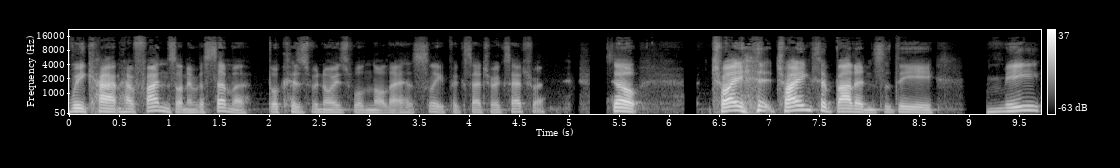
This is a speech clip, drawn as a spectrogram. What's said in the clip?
We can't have fans on in the summer because the noise will not let her sleep, etc., etc. So, try trying to balance the me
